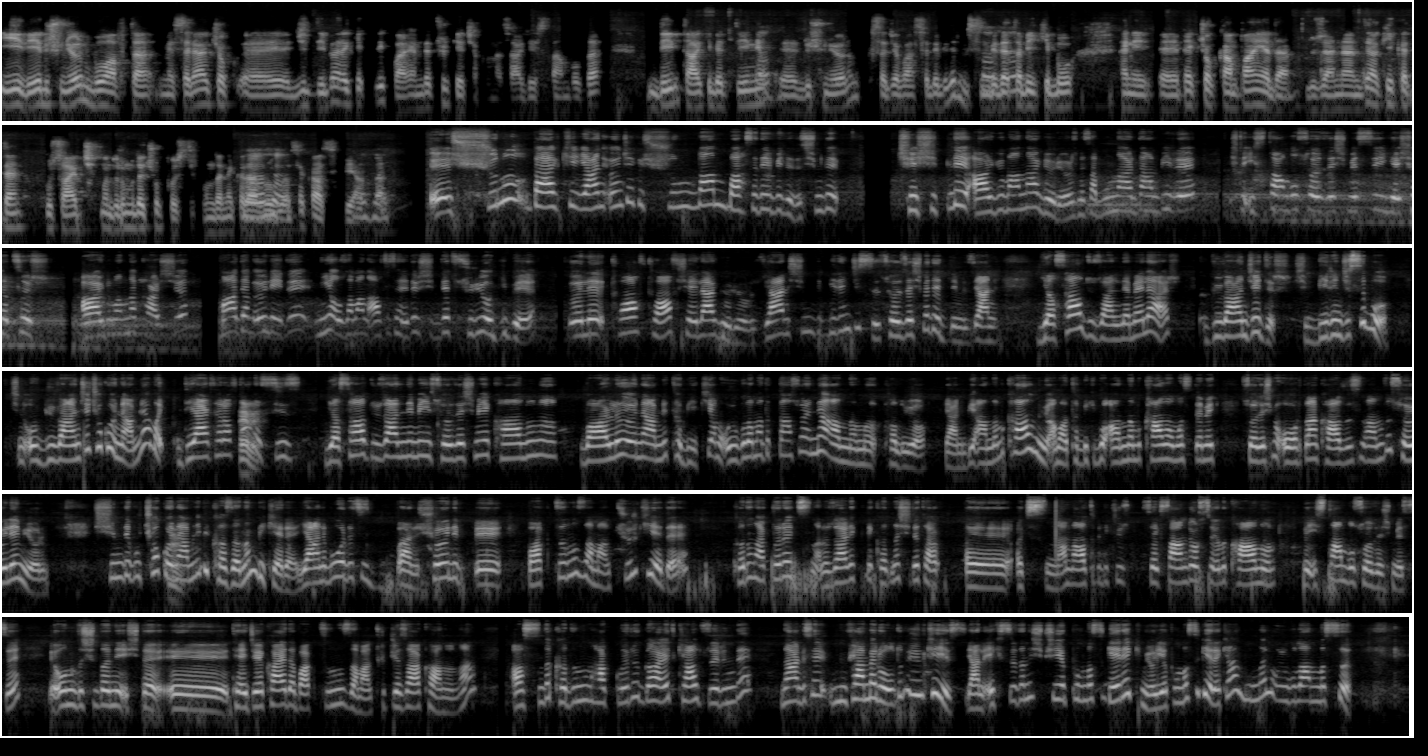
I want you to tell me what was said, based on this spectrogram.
iyi diye düşünüyorum. Bu hafta mesela çok e, ciddi bir hareketlilik var. Hem de Türkiye çapında sadece İstanbul'da değil takip ettiğini e, düşünüyorum. Kısaca bahsedebilir misin? Hı Bir de hı. tabii ki bu hani e, pek çok kampanyada düzenlendi. Hakikaten bu sahip çıkma durumu da çok pozitif. Bunda ne kadar Hı hı. vurgulasak az bir Hı hı. yandan. E, şunu belki yani önceki şundan bahsedebiliriz. Şimdi çeşitli argümanlar görüyoruz. Mesela bunlardan biri işte İstanbul Sözleşmesi yaşatır argümanına karşı madem öyleydi niye o zaman 6 senedir şiddet sürüyor gibi böyle tuhaf tuhaf şeyler görüyoruz. Yani şimdi birincisi sözleşme dediğimiz yani yasal düzenlemeler güvencedir. Şimdi birincisi bu. Şimdi o güvence çok önemli ama diğer taraftan da Evet. siz yasal düzenlemeyi, sözleşmeyi, kanunu varlığı önemli tabii ki ama uygulamadıktan sonra ne anlamı kalıyor? Yani bir anlamı kalmıyor ama tabii ki bu anlamı kalmaması demek sözleşme ortadan kaldırılsın anlamında söylemiyorum. Şimdi bu çok Evet. önemli bir kazanım bir kere. Yani bu arada siz yani şöyle e, baktığımız zaman Türkiye'de kadın hakları açısından özellikle kadına şiddet e, açısından 6284 sayılı kanun ve İstanbul Sözleşmesi ve onun dışında hani işte e, TCK'ya da baktığınız zaman Türk Ceza Kanunu'na aslında kadının hakları gayet kağıt üzerinde neredeyse mükemmel olduğu bir ülkeyiz. Yani ekstradan hiçbir şey yapılması gerekmiyor. Yapılması gereken bunların uygulanması.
